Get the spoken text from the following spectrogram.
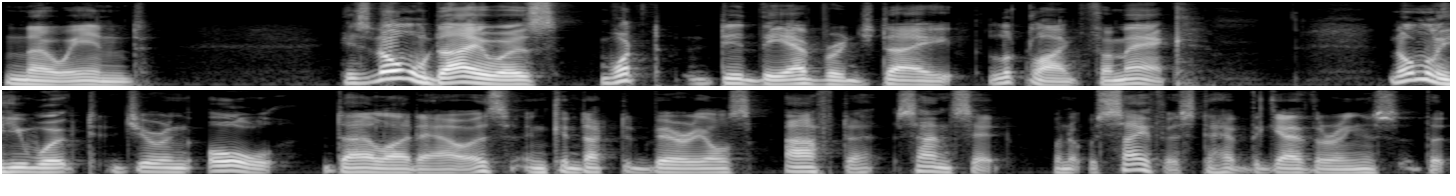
no end. His normal day was what did the average day look like for Mac? Normally, he worked during all daylight hours and conducted burials after sunset, when it was safest to have the gatherings that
